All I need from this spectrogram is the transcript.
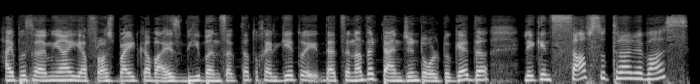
हाइपोथर्मिया या फ्रॉस्ट बाइट का बायस भी बन सकता तो खैर, ये तो that's another tangent all together लेकिन साफ़ सुथरा लिबास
